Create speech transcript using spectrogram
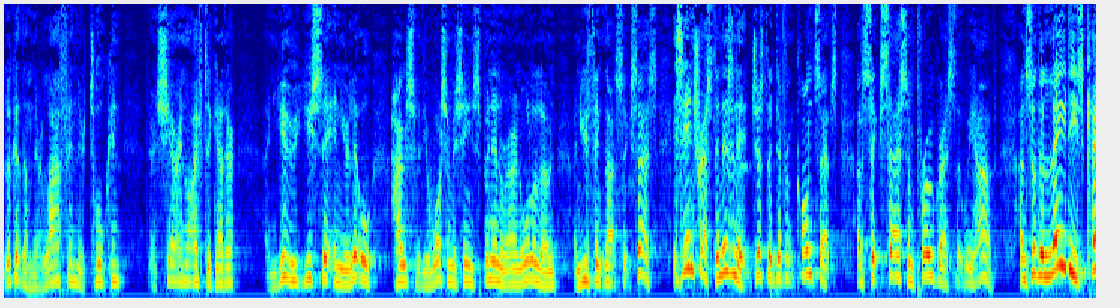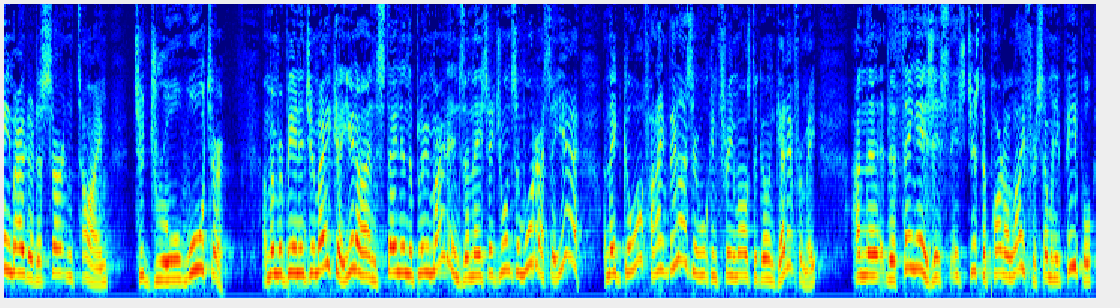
Look at them. They're laughing, they're talking, they're sharing life together. And you, you sit in your little house with your washing machine spinning around all alone and you think that's success. It's interesting, isn't it? Just the different concepts of success and progress that we have. And so the ladies came out at a certain time to draw water. I remember being in Jamaica, you know, and staying in the Blue Mountains and they said, do you want some water? I say, yeah. And they'd go off and I didn't realize they were walking three miles to go and get it for me. And the, the thing is, it's, it's just a part of life for so many people.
